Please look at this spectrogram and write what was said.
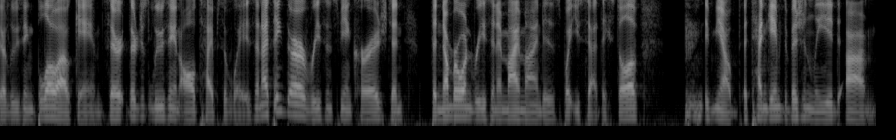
they're losing blowout games they're they're just losing in all types of ways and i think there are reasons to be encouraged and the number one reason in my mind is what you said they still have you know a 10 game division lead um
